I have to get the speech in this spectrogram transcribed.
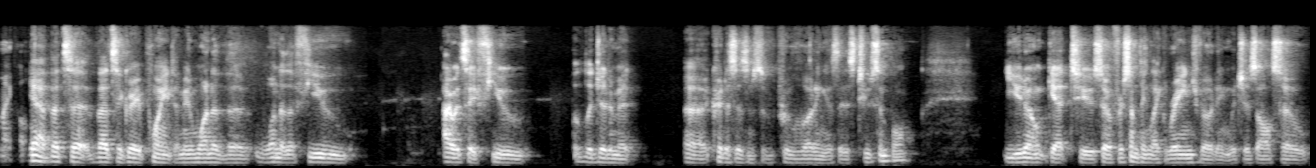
Michael? Yeah, that's a that's a great point. I mean, one of the one of the few, I would say, few legitimate uh, criticisms of approval voting is that it's too simple. You don't get to so for something like range voting, which is also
